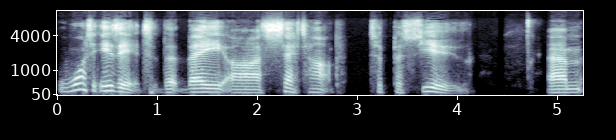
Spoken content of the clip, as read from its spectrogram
what is it that they are set up to pursue? Um,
